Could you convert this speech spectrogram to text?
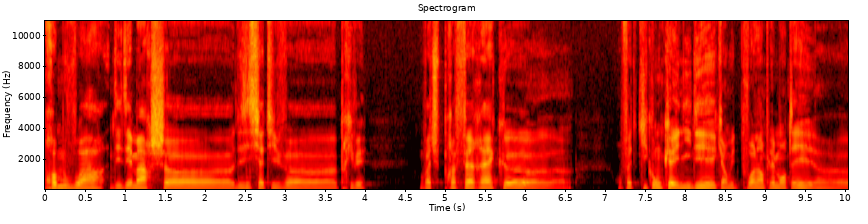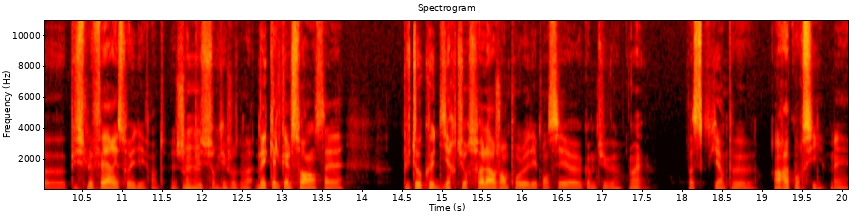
promouvoir des démarches, euh, des initiatives euh, privées. En fait, je préférerais que euh, en fait, quiconque a une idée et qui a envie de pouvoir l'implémenter puisse le faire et soit aidé. Enfin, je serais Mhm, plus sur quelque chose comme ça. Mais quelle qu'elle soit, hein, c'est plutôt que de dire tu reçois l'argent pour le dépenser comme tu veux. Ouais. Parce qu'il y a un peu un raccourci, mais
